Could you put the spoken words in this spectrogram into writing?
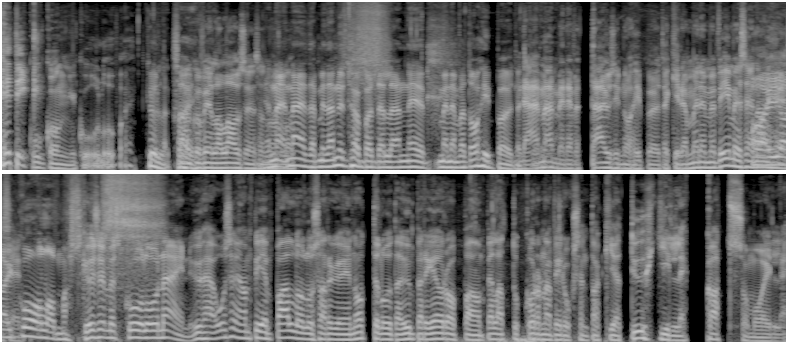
heti kun kongi kuuluu vai? Kyllä. Saanko vielä lauseen sanoa? Ja näitä, mitä nyt höpötellään, ne menevät ohi pöytäkirjan. Nämä menevät täysin ohi pöytäkirjan. Menemme viimeiseen ai, aiheeseen. Ai kolmas. Kysymys kuuluu näin. Yhä useampien palloilusarjojen otteluita ympäri Eurooppaa on pelattu koronaviruksen takia tyhjille katsomoille.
